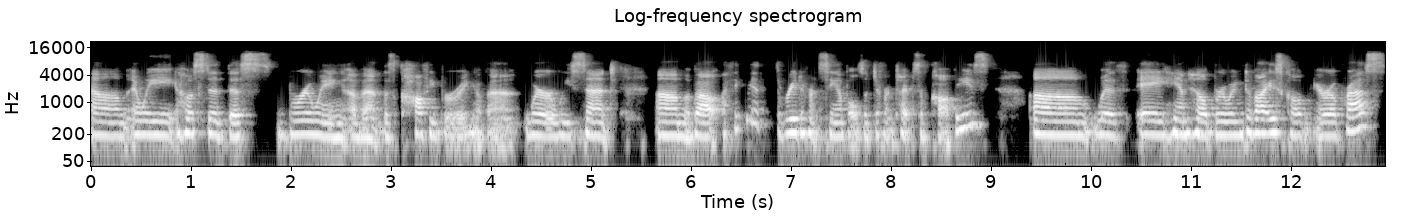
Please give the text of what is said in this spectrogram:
Um, and we hosted this brewing event, this coffee brewing event, where we sent um, about, I think we had three different samples of different types of coffees um, with a handheld brewing device called an AeroPress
